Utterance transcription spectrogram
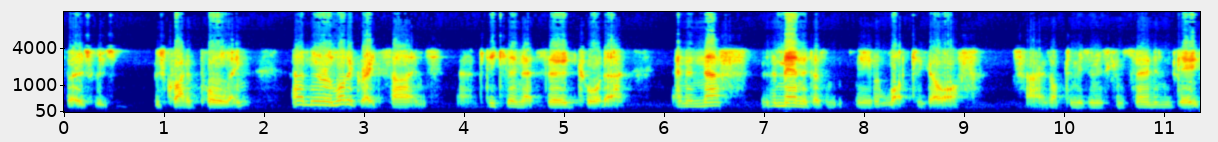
suppose, was, was quite appalling, um, there were a lot of great signs, uh, particularly in that third quarter, and enough. The man that doesn't need a lot to go off as far as optimism is concerned. Indeed,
